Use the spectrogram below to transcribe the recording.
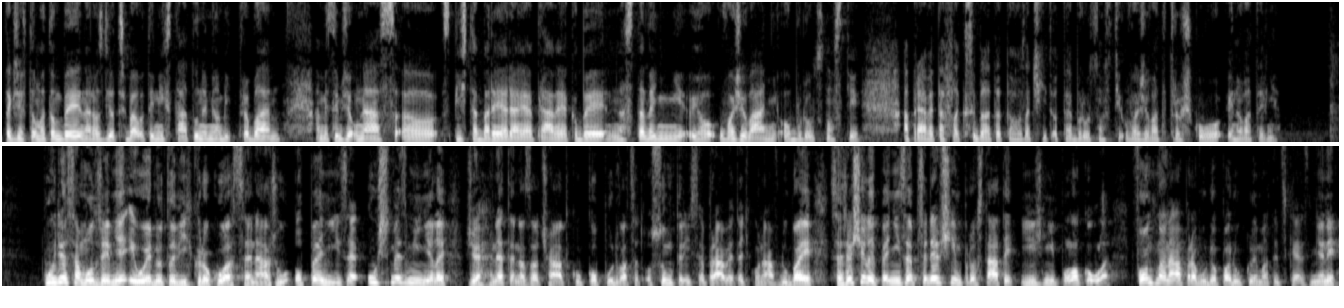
Takže v tomhle by na rozdíl třeba od jiných států neměl být problém. A myslím, že u nás uh, spíš ta bariéra je právě jakoby nastavení jeho uvažování o budoucnosti a právě ta flexibilita toho začít o té budoucnosti uvažovat trošku inovativně. Půjde samozřejmě i u jednotlivých kroků a scénářů o peníze. Už jsme zmínili, že hned na začátku COPu 28, který se právě teď koná v Dubaji, se řešily peníze především pro státy Jižní polokoule, Fond na nápravu dopadů klimatické změny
